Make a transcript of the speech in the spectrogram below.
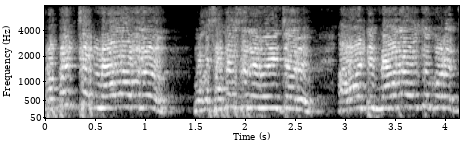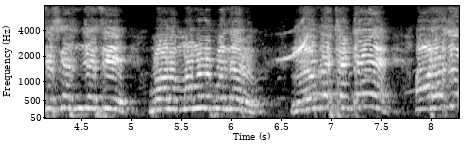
ప్రపంచ మేధావులు ఒక సదస్సు నిర్వహించారు. అలాంటి మేధావులతో కూడా డిస్కషన్ చేసి వాళ్ళ మన్నలు పొందారు. లోకేష్ అంటే ఆ రోజు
